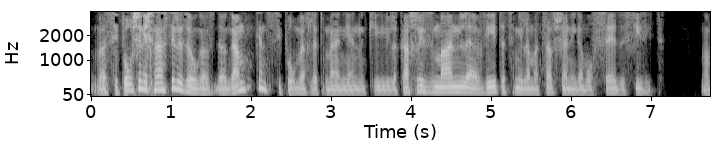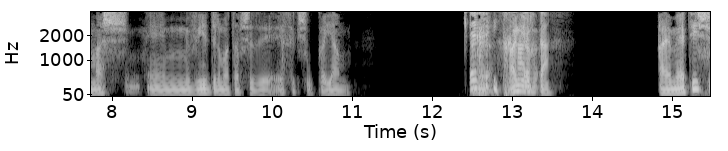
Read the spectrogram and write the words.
והסיפור שנכנסתי לזה הוא גם, גם כן סיפור בהחלט מעניין, כי לקח לי זמן להביא את עצמי למצב שאני גם עושה את זה פיזית. ממש אמ, מביא את זה למצב שזה עסק שהוא קיים. איך התחלת? האמת היא ש...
